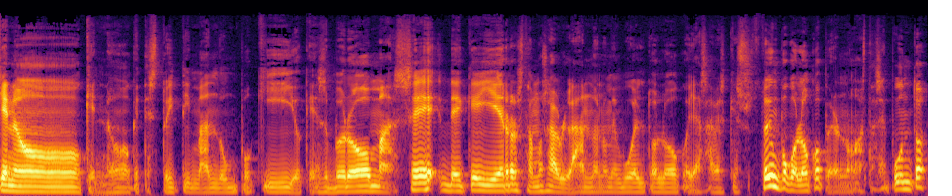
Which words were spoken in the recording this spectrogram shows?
que no, que no, que te estoy timando un poquillo, que es broma, sé de qué hierro estamos hablando, no me he vuelto loco, ya sabes que estoy un poco loco, pero no hasta ese punto,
